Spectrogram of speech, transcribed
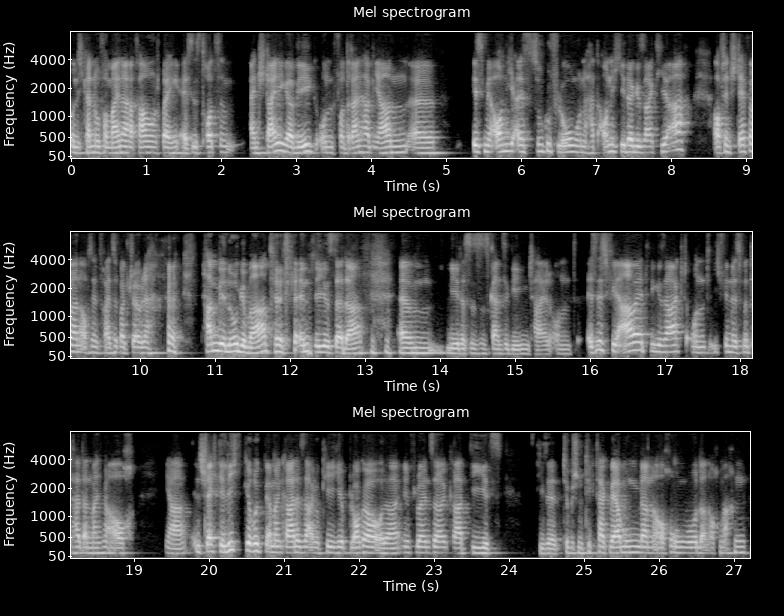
und ich kann nur von meiner Erfahrung sprechen, es ist trotzdem ein steiniger Weg und vor dreieinhalb Jahren äh, ist mir auch nicht alles zugeflogen und hat auch nicht jeder gesagt, hier, ach, auf den Stefan, auf den Freizeitpark Traveler haben wir nur gewartet, endlich ist er da. ähm, nee, das ist das ganze Gegenteil. Und es ist viel Arbeit, wie gesagt, und ich finde, es wird halt dann manchmal auch ja, ins schlechte Licht gerückt, wenn man gerade sagt, okay, hier Blogger oder Influencer, gerade die jetzt diese typischen TikTok-Werbungen dann auch irgendwo dann auch machen.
